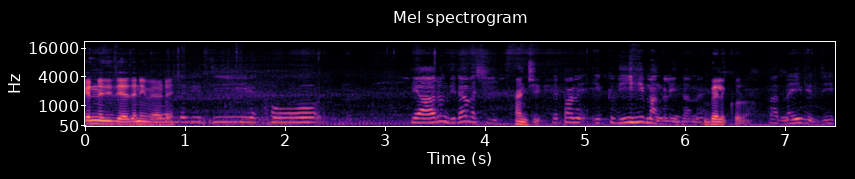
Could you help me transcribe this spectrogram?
ਕਿੰਨੇ ਦੀ ਦੇ ਦੇਣੀ ਵੈੜ? ਵੀਰ ਜੀ ਵੇਖੋ ਤਿਆਰ ਹੁੰਦੀ ਨਾ ਵੱਛੀ ਹਾਂਜੀ। ਤੇ ਭਾਵੇਂ ਇੱਕ 20 ਹੀ ਮੰਗ ਲੈਂਦਾ ਮੈਂ। ਬਿਲਕੁਲ। ਪਰ ਨਹੀਂ ਵੀਰ ਜੀ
